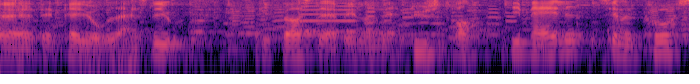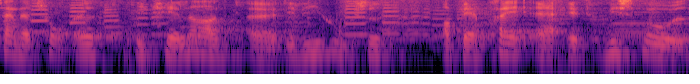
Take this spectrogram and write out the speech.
øh, den periode af hans liv. De første af billederne er dystre. De er malet simpelthen på sanatoriet i kælderen øh, i ligehuset og bærer præg af et mismod,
